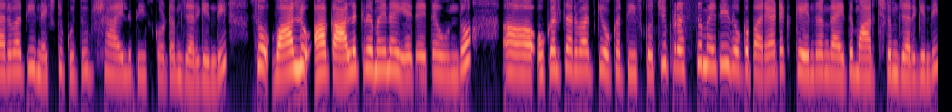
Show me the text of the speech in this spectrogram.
తర్వాత నెక్స్ట్ కుతుబ్ షాయిలు తీసుకోవటం జరిగింది. సో వాళ్ళు ఆ కాలక్రమేణా ఏదైతే ఉందో ఒకరి తర్వాతకి ఒకరు తీసుకొచ్చి ప్రస్తుతం అయితే ఇది ఒక పర్యాటక కేంద్రంగా అయితే మార్చడం జరిగింది.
